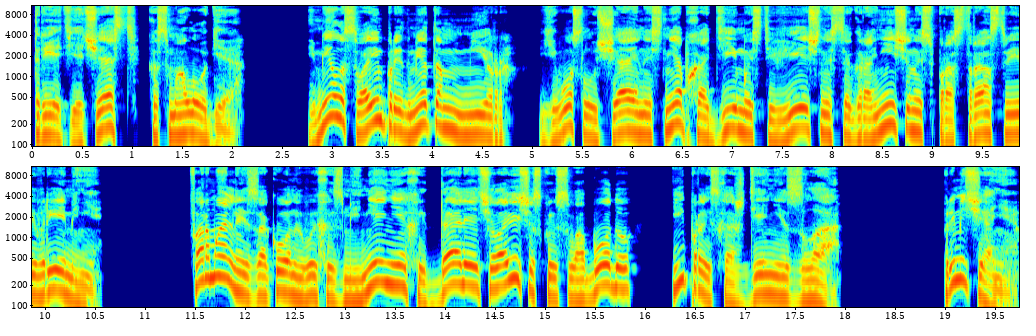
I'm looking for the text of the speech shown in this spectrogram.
Третья часть — космология. Имела своим предметом мир, его случайность, необходимость, вечность, ограниченность в пространстве и времени, формальные законы в их изменениях и далее человеческую свободу и происхождение зла. Примечание.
